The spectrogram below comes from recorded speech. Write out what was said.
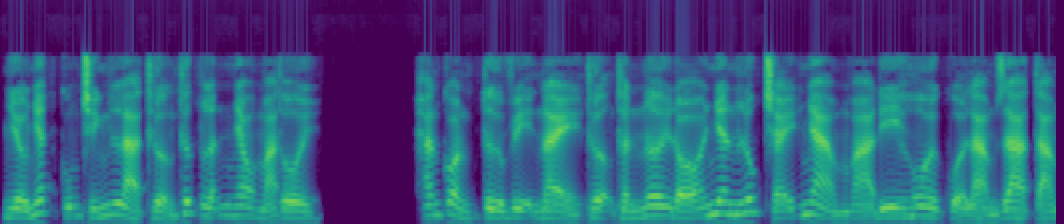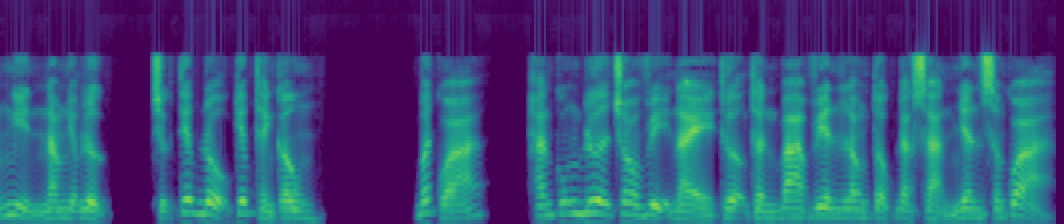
nhiều nhất cũng chính là thưởng thức lẫn nhau mà thôi. Hắn còn từ vị này thượng thần nơi đó nhân lúc cháy nhà mà đi hôi của làm ra 8.000 năm niệm lực, trực tiếp độ kiếp thành công. Bất quá, hắn cũng đưa cho vị này thượng thần ba viên long tộc đặc sản nhân sấm quả,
